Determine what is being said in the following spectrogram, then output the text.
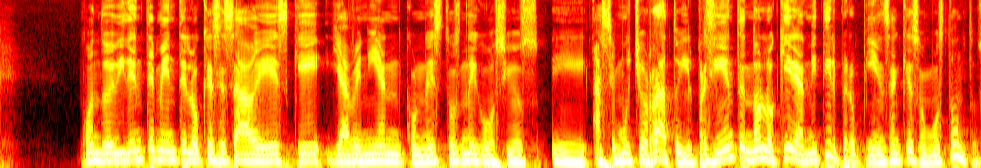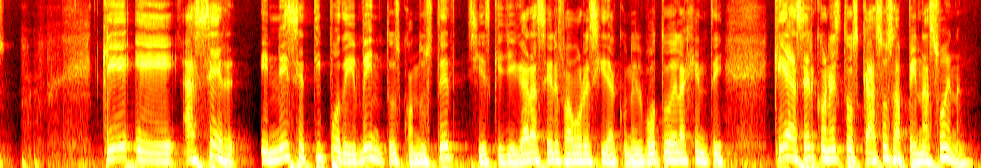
cuando evidentemente lo que se sabe es que ya venían con estos negocios hace mucho rato y el presidente no lo quiere admitir, pero piensan que somos tontos. ¿Qué hacer en ese tipo de eventos, cuando usted, si es que llegara a ser favorecida con el voto de la gente, ¿qué hacer con estos casos apenas suenan?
